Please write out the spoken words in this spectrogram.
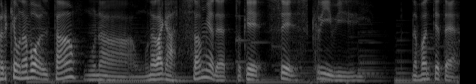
perché una volta una, una ragazza mi ha detto che se scrivi davanti a te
